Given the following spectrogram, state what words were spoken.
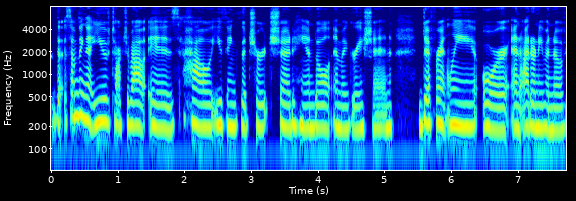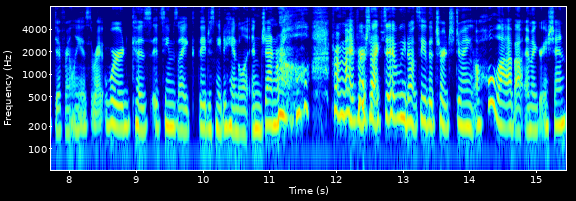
th- something that you've talked about is how you think the church should handle immigration differently, or, and I don't even know if differently is the right word because it seems like they just need to handle it in general. from my perspective, we don't see the church doing a whole lot about immigration.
